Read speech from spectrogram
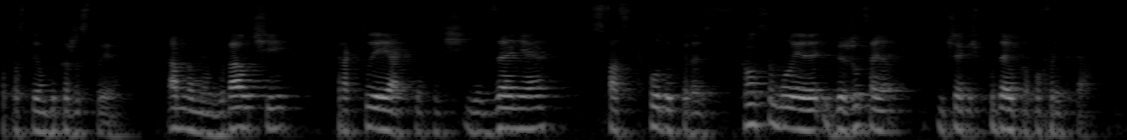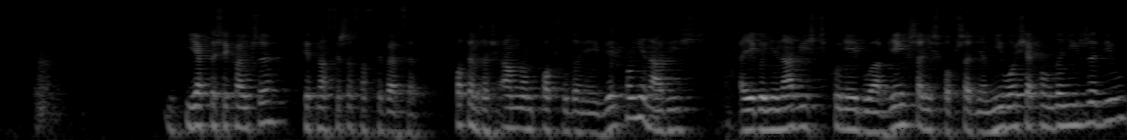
po prostu ją wykorzystuje. Amnon ją gwałci, traktuje jak jakieś jedzenie z fast foodu, które skonsumuje i wyrzuca czy jakieś pudełko po frytkach. I jak to się kończy? 15-16 werset. Potem zaś Amnon poczuł do niej wielką nienawiść, a jego nienawiść ku niej była większa niż poprzednia miłość, jaką do niej żywił.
